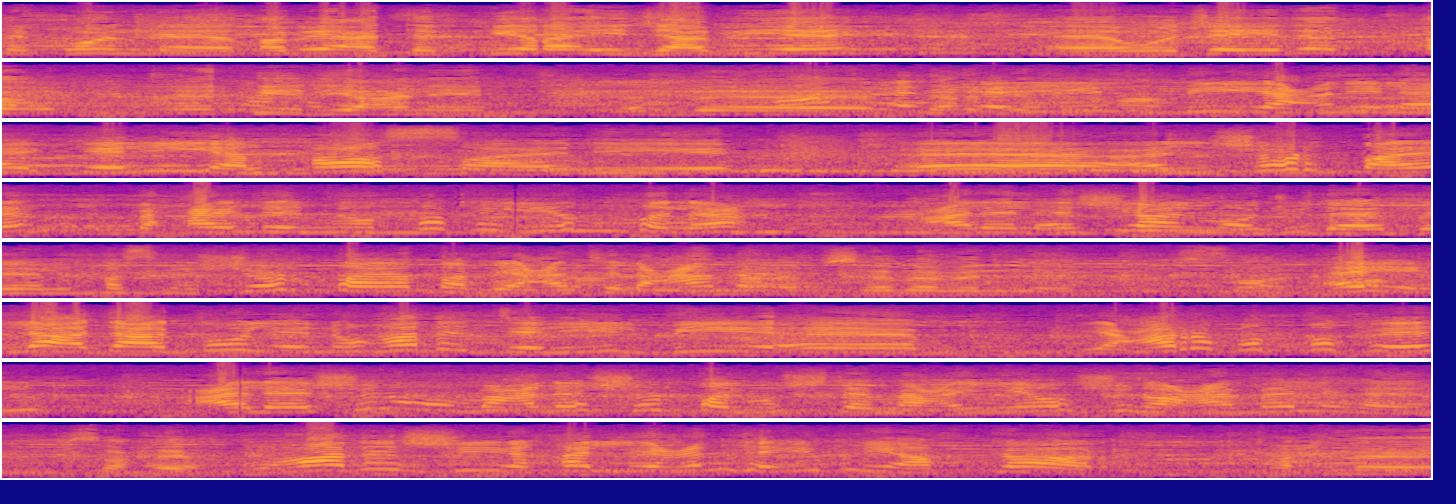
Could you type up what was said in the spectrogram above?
تكون طبيعة تفكيره إيجابية آه، وجيدة. أكيد يعني. في يعني الهيكلية الخاصة للشرطه بحيث إنه الطفل يطلع على الأشياء الموجودة بالقسم الشرطة طبيعة العمل. بسبب الاتصال. أي لا دا أقول إنه هذا الدليل بي آه، يعرف الطفل على شنو معنى الشرطة المجتمعية وشنو عملها؟ صحيح. وهذا الشيء يخلي عنده يبني أفكار. إحنا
